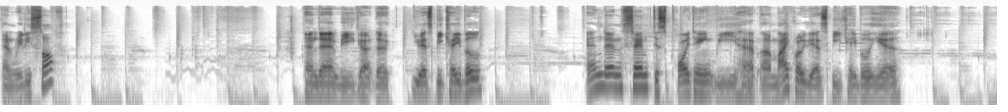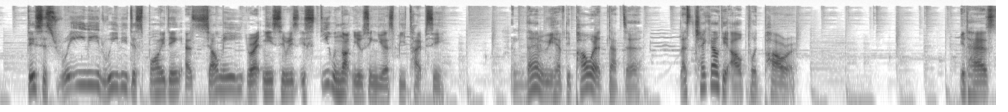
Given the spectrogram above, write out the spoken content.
and really soft. And then we got the USB cable and then same disappointing, we have a micro USB cable here. This is really really disappointing as Xiaomi Redmi series is still not using USB Type-C. And then we have the power adapter. Let's check out the output power. It has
